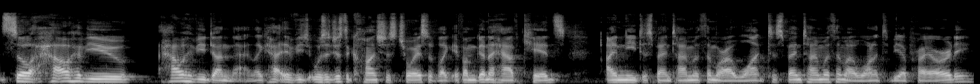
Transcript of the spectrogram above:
So how have you, how have you done that? Like, how, you, was it just a conscious choice of like, if I'm going to have kids, I need to spend time with them or I want to spend time with them. I want it to be a priority.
